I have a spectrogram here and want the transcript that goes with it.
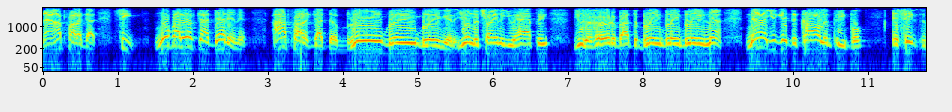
Now our product got, see, nobody else got that in it. Our product got the bling, bling, bling in it. You on the train and you happy. You'd have heard about the bling, bling, bling. Now, now you get to calling people and see the,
